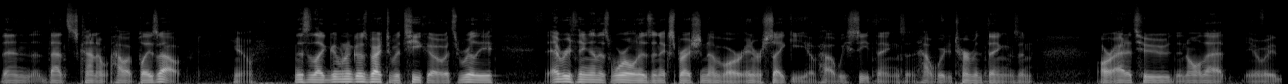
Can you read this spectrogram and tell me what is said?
then that's kind of how it plays out. You know, this is like when it goes back to Wetiko, it's really everything in this world is an expression of our inner psyche of how we see things and how we determine things and our attitude and all that. You know, it,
